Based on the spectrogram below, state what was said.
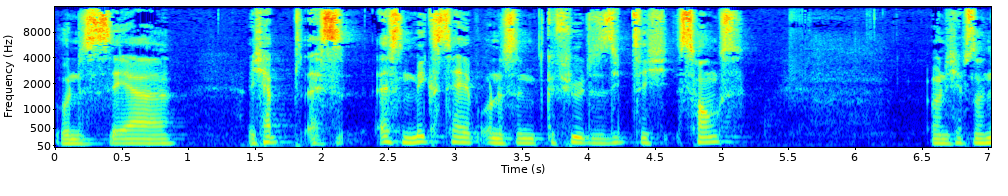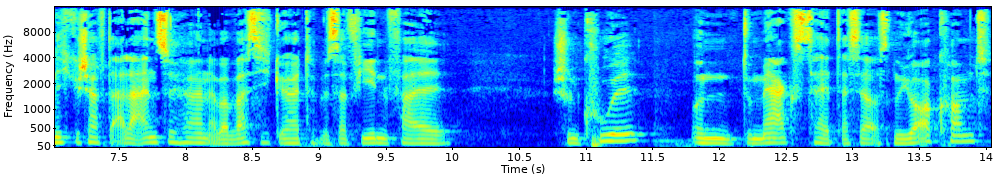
Und es ist sehr, ich habe, es, ist ein Mixtape und es sind gefühlte 70 Songs. Und ich habe es noch nicht geschafft, alle anzuhören, aber was ich gehört habe, ist auf jeden Fall schon cool. Und du merkst halt, dass er aus New York kommt.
